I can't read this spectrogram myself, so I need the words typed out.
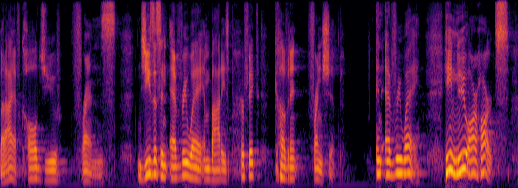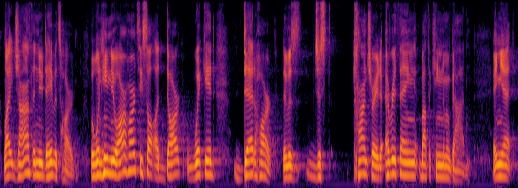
but I have called you friends. Jesus, in every way, embodies perfect covenant friendship. In every way. He knew our hearts, like Jonathan knew David's heart. But when he knew our hearts, he saw a dark, wicked, dead heart that was just contrary to everything about the kingdom of God. And yet,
